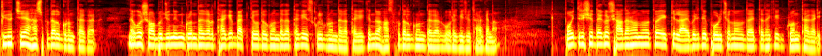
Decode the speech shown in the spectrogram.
কী হচ্ছে হাসপাতাল গ্রন্থাগার। দেখো, সর্বজনীন গ্রন্থাগার থাকে, ব্যক্তিগত গ্রন্থাগার থাকে, স্কুল গ্রন্থাগার থাকে, কিন্তু হাসপাতাল গ্রন্থাগার বলে কিছু থাকে না। পঁয়ত্রিশে দেখো, সাধারণত একটি লাইব্রেরিতে পরিচালনার দায়িত্ব থাকে গ্রন্থাগারিক।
